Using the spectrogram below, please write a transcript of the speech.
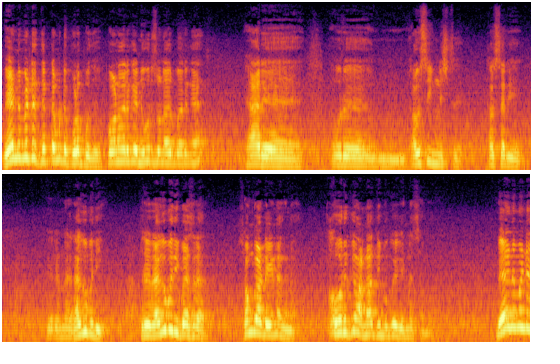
வேண்டுமென்று திட்டமிட்டு குழப்புது. போனதற்கு நூறு சொன்னார் பாருங்க. யார்? ஒரு ஹவுசிங் மினிஸ்டர் சாரி பேர் என்ன? ரகுபதி. திரு ரகுபதி பேசுகிறார் சொங்காட்டை என்னங்கண்ணா? அவருக்கும் அதிமுக என்ன சம்மதம்? வேணுமென்ற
